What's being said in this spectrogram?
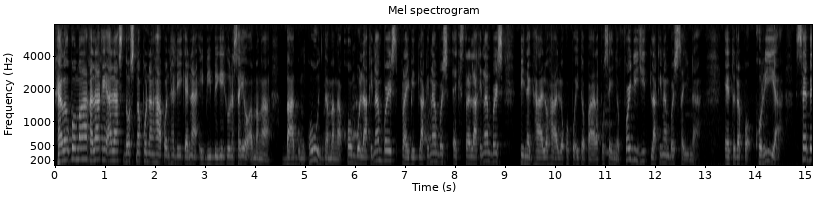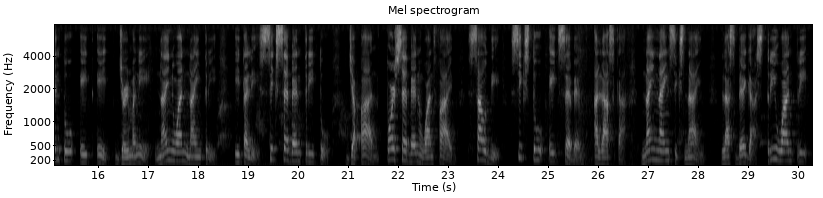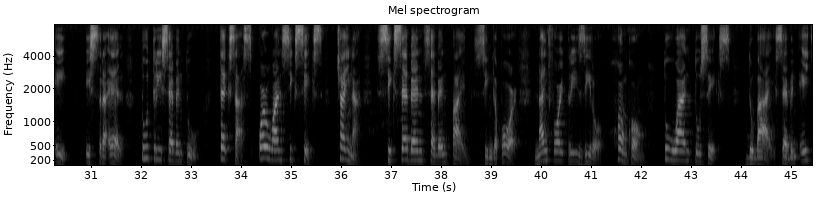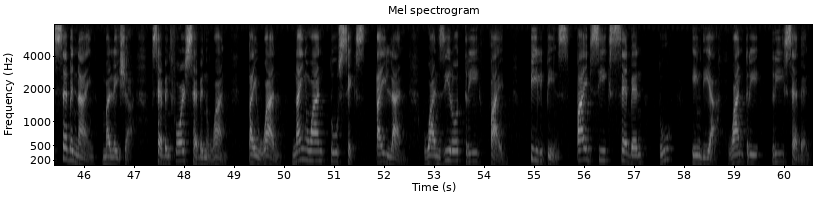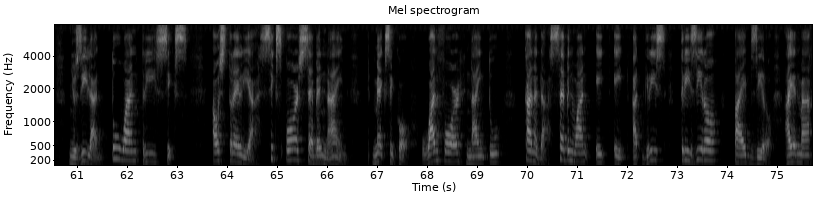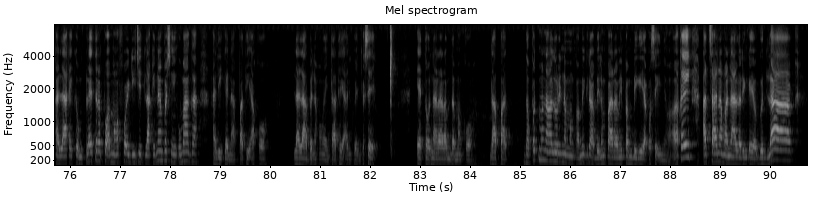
Hello po mga kalaki, alas dos na po ng hapon, halika na. Ibibigay ko na sa iyo ang mga bagong code na mga combo lucky numbers, private lucky numbers, extra lucky numbers. Pinaghalo-halo ko po ito para po sa inyo. 4-digit lucky numbers sa iyo na. Ito na po, Korea 7288, Germany 9193, Italy 6732, Japan 4715, Saudi 6287, Alaska 9969, Las Vegas 3138, Israel 2372, Texas 4166, China 6775, Singapore 9430, Hong Kong 2126, Dubai 7879, Malaysia 7471, Taiwan 9126, Thailand 1035, Philippines 5672, India 1337, New Zealand 2136, Australia 6479, Mexico 1492, Canada 7188 at Greece 3050. Ayan mga kalaki, kompleto na po ang mga 4-digit lucky numbers ngayong umaga. Halika na, pati ako, lalaban ako ngayon, tatayaan ko yan kasi eto nararamdaman ko, dapat dapat manalo rin naman kami. Grabe nung para may pambigay ako sa inyo. Okay? At sana manalo rin kayo. Good luck!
